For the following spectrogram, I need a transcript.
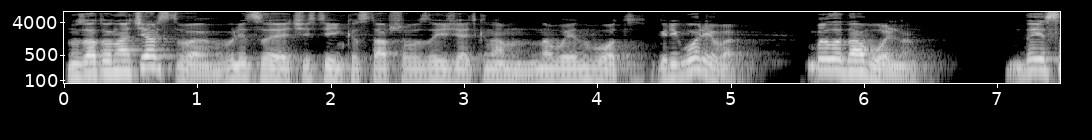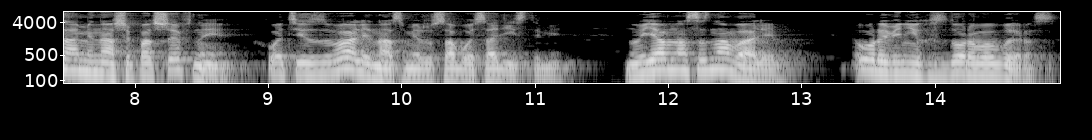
Но зато начальство, в лице частенько ставшего заезжать к нам на военвод Григорьева, было довольно. Да и сами наши подшефные, хоть и звали нас между собой садистами, но явно осознавали, уровень их здорово вырос.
